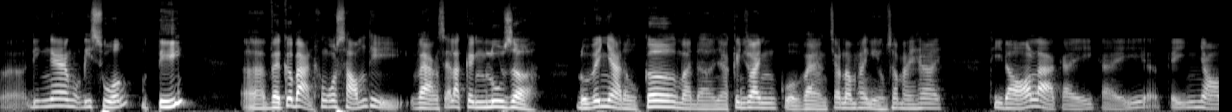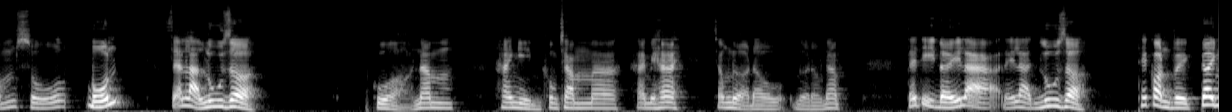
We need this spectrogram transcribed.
ờ, đi ngang hoặc đi xuống một tí à, về cơ bản không có sóng thì vàng sẽ là kênh loser đối với nhà đầu cơ và nhà kinh doanh của vàng trong năm 2022 thì đó là cái cái cái nhóm số 4 sẽ là loser của năm 2022 trong nửa đầu nửa đầu năm. Thế thì đấy là đấy là loser. Thế còn về kênh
